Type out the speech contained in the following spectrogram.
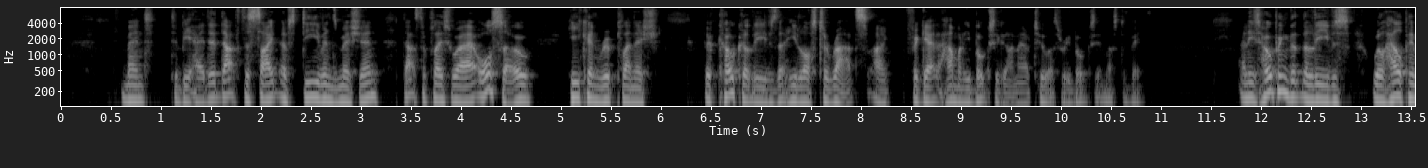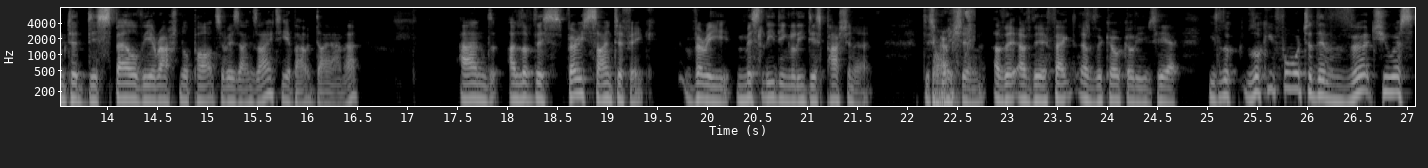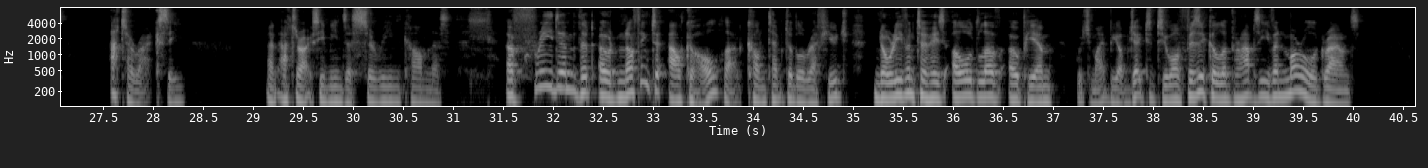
meant to be headed. That's the site of Stephen's mission. That's the place where also he can replenish the coca leaves that he lost to rats. I forget how many books ago now, two or three books it must have been. And he's hoping that the leaves will help him to dispel the irrational parts of his anxiety about Diana. And I love this very scientific, very misleadingly dispassionate description right. of the of the effect of the coca leaves here. He's look, looking forward to the virtuous ataraxy and ataraxy means a serene calmness. A freedom that owed nothing to alcohol, that contemptible refuge, nor even to his old love opium, which might be objected to on physical and perhaps even moral grounds.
